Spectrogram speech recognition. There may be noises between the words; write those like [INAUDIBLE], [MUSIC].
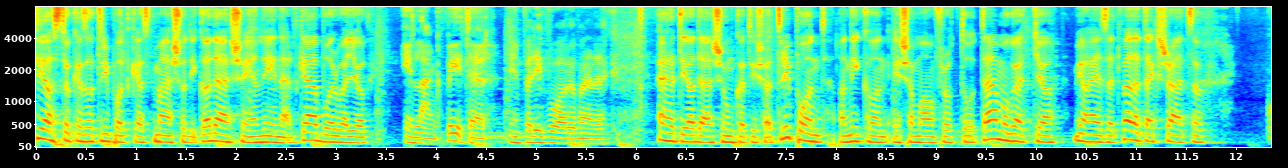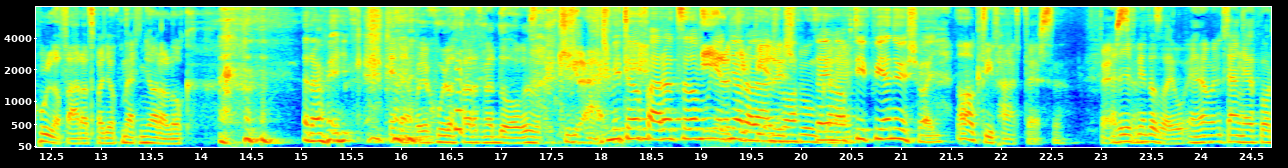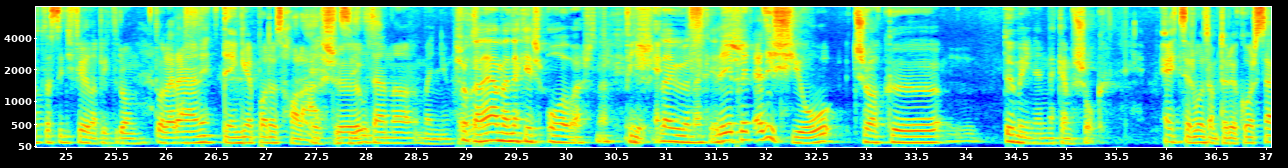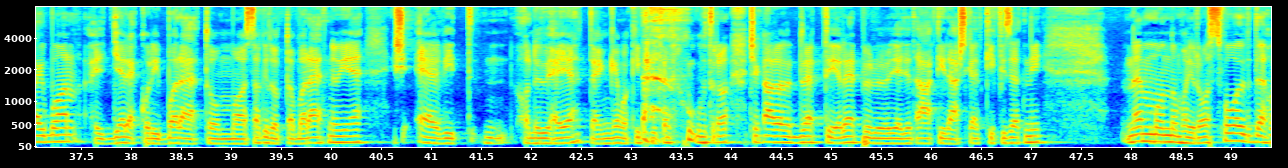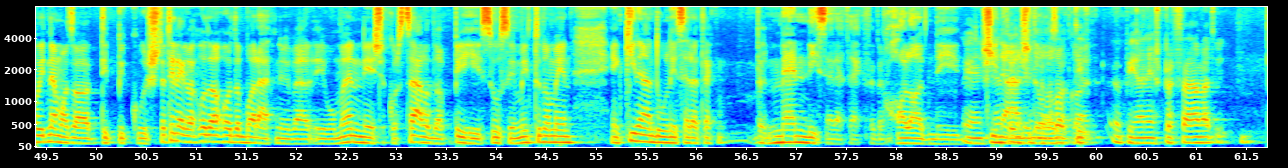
Sziasztok, ez a Tripodcast második adása, én Lénárt Gábor vagyok. Én Láng Péter. Én pedig Varga Benedek. Eheti adásunkat is a Tripont, a Nikon és a Manfrotto támogatja. Mi a helyzet veletek, srácok? Hullafáradt vagyok, mert nyaralok. [LAUGHS] Reméljük. Én nem vagyok hullafáradt, mert dolgozok. Király. És mitől fáradsz el amúgy egy a kipihenős nyaralásba? Te ilyen aktív pihenős vagy? Aktív, hát persze. Ez Persze. egyébként az a jó. Én mondjuk tengerpartot azt így fél napig tudom tolerálni, Tengerpart az halál. és ez ö, így. utána menjünk. Sokan elmennek és olvasnak, Figyelj, és leülnek, De és egyébként ez is jó, csak töményen nekem sok. Egyszer voltam Törökországban, egy gyerekkori barátommal szakított a barátnője, és elvitt a nő helyett engem a kifizetett [LAUGHS] útra, csak a repülőjegyet átírást kellett kifizetni. Nem mondom, hogy rossz volt, de hogy nem az a tipikus. Tehát tényleg oda, oda barátnővel jó menni, és akkor szálloda, pihi, szuszi, mit tudom én. Én kirándulni szeretek, menni szeretek, tehát haladni, Én csinálni is az dolgokat. aktív pihenés preferál, mert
